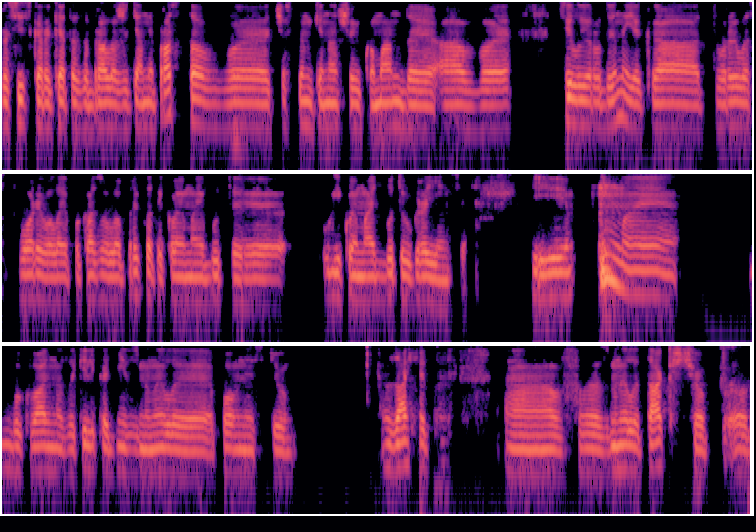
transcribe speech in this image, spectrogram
російська ракета забрала життя не просто в е, частинки нашої команди, а в цілої родини, яка творила, створювала і показувала приклад, якою має бути якою мають бути українці. І ми буквально за кілька днів змінили повністю захід. Е, Змінили так, щоб е,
